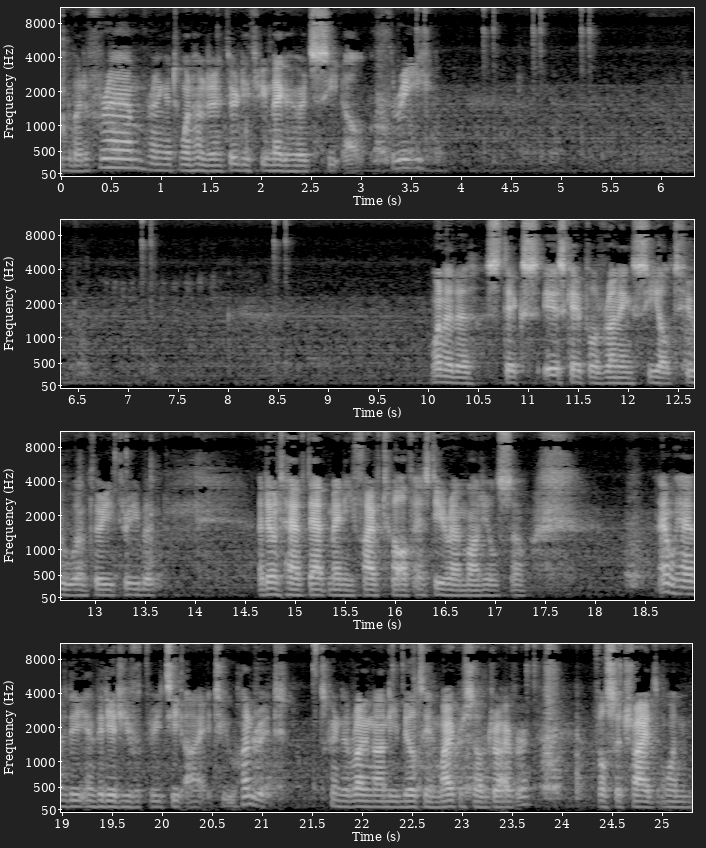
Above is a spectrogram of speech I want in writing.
Gigabyte of RAM, running at 133 megahertz CL3. One of the sticks is capable of running CL2 133, but I don't have that many 512 SDRAM modules, so. And we have the NVIDIA GeForce 3 Ti 200. It's currently running on the built-in Microsoft driver. I've also tried one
